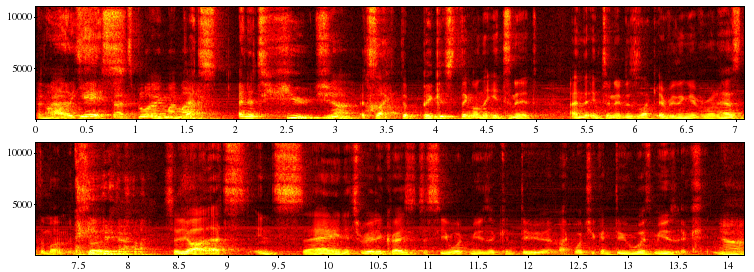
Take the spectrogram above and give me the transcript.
And Oh, yes. that's blowing my mind. That's and it's huge. Yeah. It's like the biggest thing on the internet. And the internet is like everything everyone has at the moment. So yeah. So yeah, that's insane. It's really crazy to see what music can do and like what you can do with music. Yeah.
